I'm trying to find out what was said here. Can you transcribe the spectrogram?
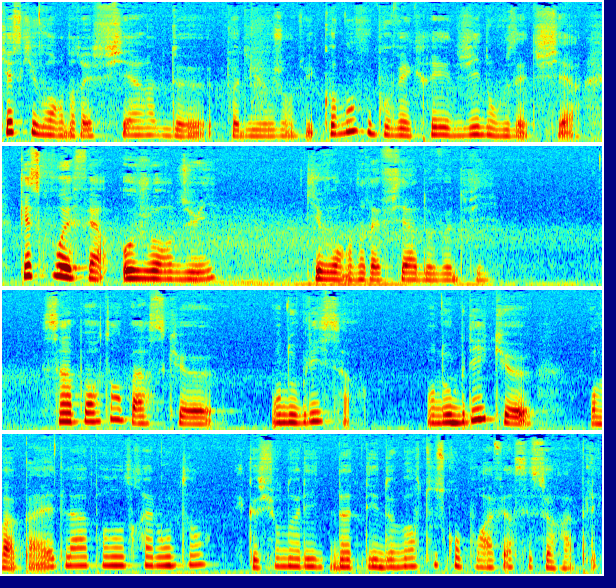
Qu'est-ce qui vous rendrait fier de votre vie aujourd'hui? Comment vous pouvez créer une vie dont vous êtes fier? Qu'est-ce que vous pouvez faire aujourd'hui qui vous rendrait fier de votre vie? C'est important parce que on oublie ça. On oublie que on va pas être là pendant très longtemps et que sur notre lit de mort, tout ce qu'on pourra faire, c'est se rappeler.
